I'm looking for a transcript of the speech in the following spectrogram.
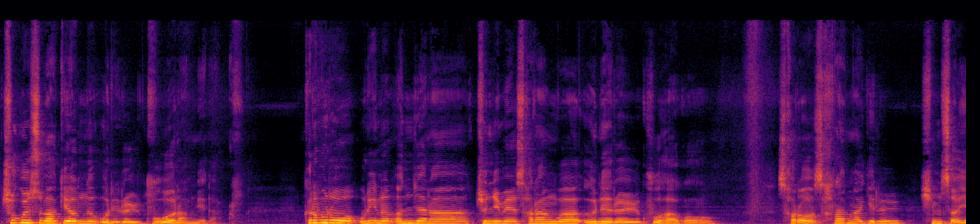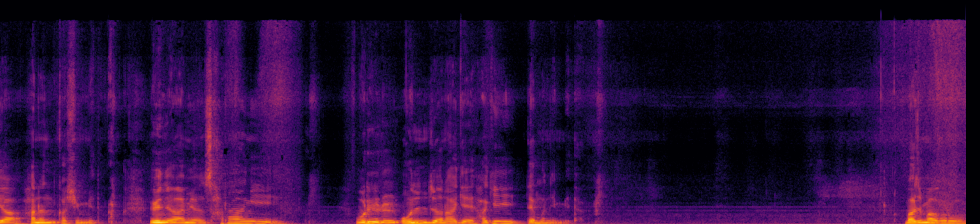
죽을 수밖에 없는 우리를 구원합니다. 그러므로 우리는 언제나 주님의 사랑과 은혜를 구하고 서로 사랑하기를 힘써야 하는 것입니다. 왜냐하면 사랑이 우리를 온전하게 하기 때문입니다. 마지막으로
